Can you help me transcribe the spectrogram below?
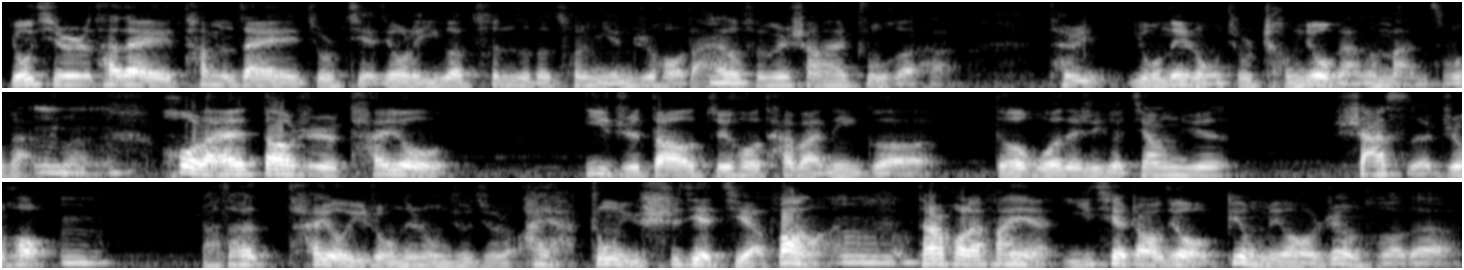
尤其是他在他们在就是解救了一个村子的村民之后，大家都纷纷上来祝贺他，他是有那种就是成就感和满足感出来。后来倒是他又一直到最后，他把那个德国的这个将军杀死了之后，嗯然后他他有一种那种就觉得，哎呀，终于世界解放了。嗯但是后来发现一切照旧，并没有任何的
